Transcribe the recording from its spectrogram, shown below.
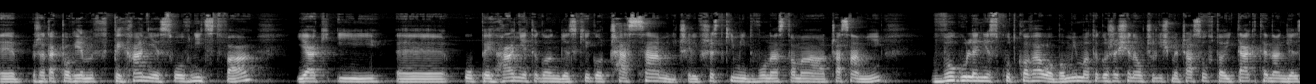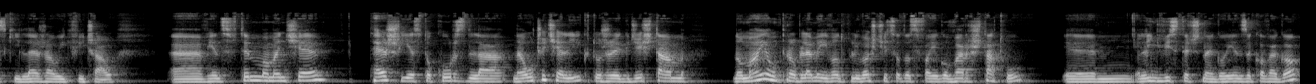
y, że tak powiem, wpychanie słownictwa, jak i y, upychanie tego angielskiego czasami, czyli wszystkimi dwunastoma czasami, w ogóle nie skutkowało, bo mimo tego, że się nauczyliśmy czasów, to i tak ten angielski leżał i kwiczał. E, Więc w tym momencie też jest to kurs dla nauczycieli, którzy gdzieś tam no, mają problemy i wątpliwości co do swojego warsztatu lingwistycznego, językowego,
